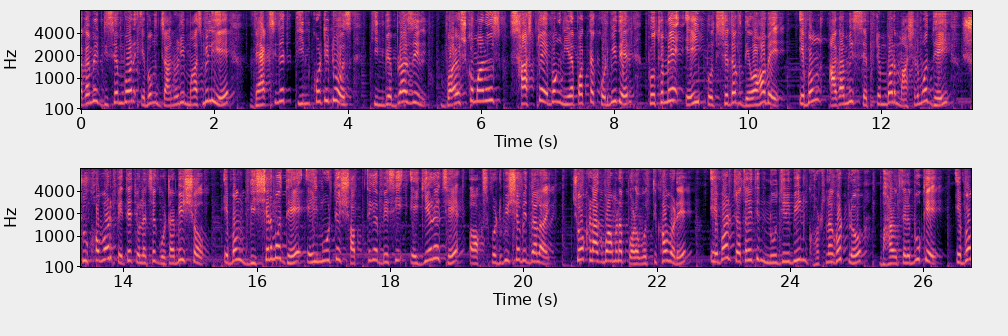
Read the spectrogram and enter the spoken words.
আগামী ডিসেম্বর এবং জানুয়ারি মাস মিলিয়ে ভ্যাকসিনের তিন কোটি ডোজ কিনবে ব্রাজিল। বয়স্ক মানুষ, স্বাস্থ্য এবং নিরাপত্তা কর্মীদের প্রথমে এই প্রতিষেধক দেওয়া হবে এবং আগামী সেপ্টেম্বর মাসের মধ্যেই সুখবর পেতে চলেছে গোটা বিশ্ব এবং বিশ্বের মধ্যে এই মুহূর্তে সব থেকে বেশি এগিয়ে রয়েছে অক্সফোর্ড বিশ্ববিদ্যালয়। চোখ রাখব আমরা পরবর্তী খবরে। এবার যথারীতি নজিরবিহীন ঘটনা ঘটল ভারতের বুকে এবং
